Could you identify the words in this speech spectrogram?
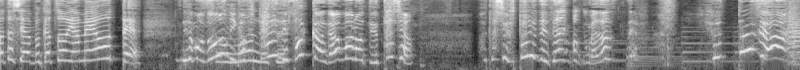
私は部活を辞めようって。でもどうにか二そう思うんです人でサッカー頑張ろうって言ったじゃん私二人で全国目指すって言ったじゃん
